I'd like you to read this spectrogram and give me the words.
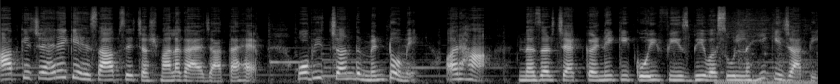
आपके चेहरे के हिसाब से चश्मा लगाया जाता है। वो भी चंद मिनटों में। और हाँ नज़र चेक करने की कोई फ़ीस भी वसूल नहीं की जाती।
